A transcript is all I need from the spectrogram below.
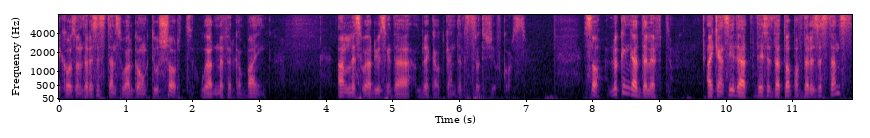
because on the resistance we are going too short we are never buying unless we are using the breakout candle strategy of course. So looking at the left I can see that this is the top of the resistance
